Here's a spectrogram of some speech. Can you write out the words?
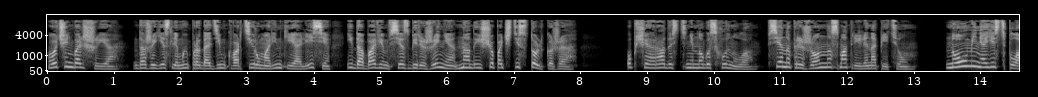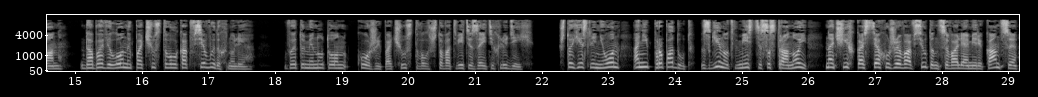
«Очень большие. Даже если мы продадим квартиру Маринке и Олесе и добавим все сбережения, надо еще почти столько же». Общая радость немного схлынула. Все напряженно смотрели на Петю. «Но у меня есть план», — добавил он и почувствовал, как все выдохнули. В эту минуту он кожей почувствовал, что в ответе за этих людей. Что если не он, они пропадут, сгинут вместе со страной, на чьих костях уже вовсю танцевали американцы,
